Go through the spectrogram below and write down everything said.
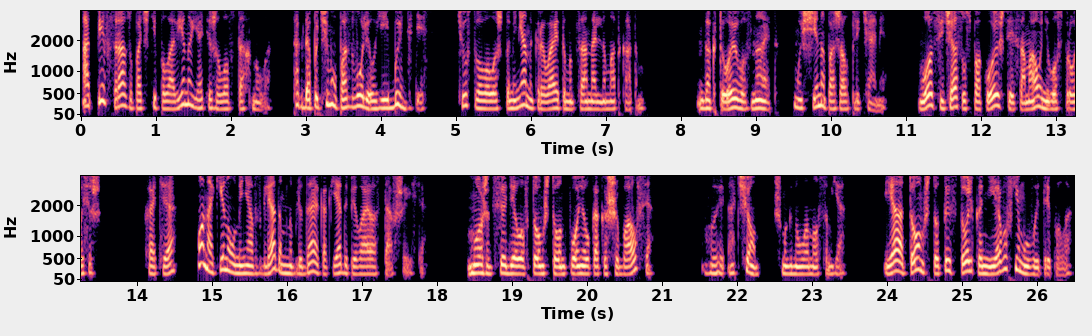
Отпив сразу почти половину, я тяжело вздохнула. Тогда почему позволил ей быть здесь? Чувствовала, что меня накрывает эмоциональным откатом. «Да кто его знает?» — мужчина пожал плечами. «Вот сейчас успокоишься и сама у него спросишь. Хотя он окинул меня взглядом, наблюдая, как я допиваю оставшееся. «Может, все дело в том, что он понял, как ошибался?» «Вы о чем? шмыгнула носом я. «Я о том, что ты столько нервов ему вытрепала».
